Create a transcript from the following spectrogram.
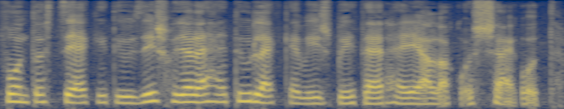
Fontos célkitűzés, hogy a lehető legkevésbé terhelje a lakosságot.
